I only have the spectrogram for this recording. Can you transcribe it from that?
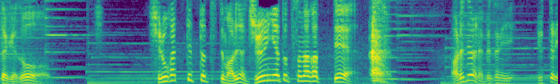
たけど広がってったっつってもあれだよ純也とつながってあれだよね別に言ったら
